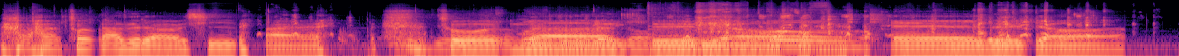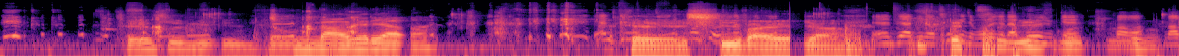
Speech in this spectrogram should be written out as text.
아 저나느려 씨발 또 존나 느려 야, 존나. 개씨발야 야, 야, 니 어떻게 생긴지 모르지. 내가 보여줄게. 봐봐, 나 봐봐.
